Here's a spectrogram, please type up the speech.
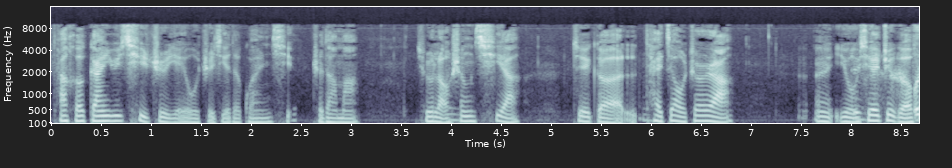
它和肝郁气滞也有直接的关系，知道吗？就是老生气啊，这个太较真儿啊，嗯，有些这个负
